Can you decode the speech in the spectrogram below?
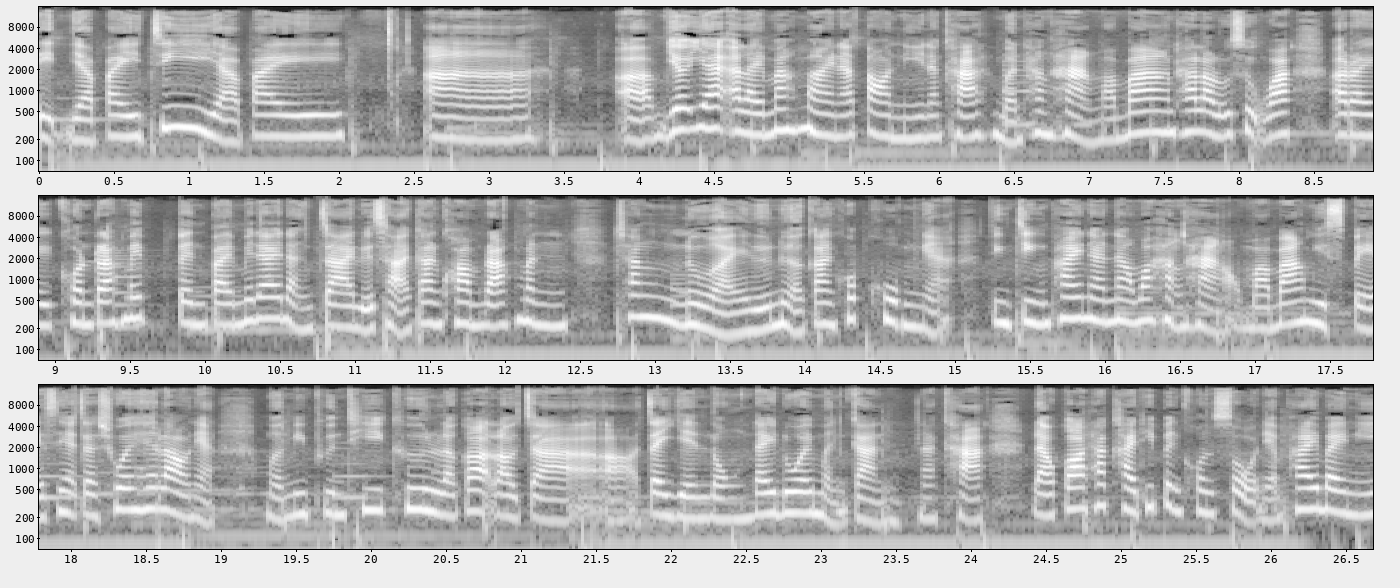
ติด อย่าไปจี้ อย่าไป เยอะแยะอะไรมากมายนะตอนนี้นะคะ เหมือนห่างๆมาบ้าง ถ้าเรารู้สึกว่าอะไรคนรักไม่เป็นไปไม่ได้ดั่งใจ หรือสถานการณ์ความรักมันช่างเหนื่อยหรือเหนือการควบคุมเนี่ย จริงๆไพ่แนะนำว่าห่างๆออกมาบ้างมีสเปซเนี่ยจะช่วยให้เราเนี่ยเหมือนมีพื้นที่ขึ้น แล้วก็เราจะใจเย็นลงได้ด้วยเหมือนกันนะคะ แล้วก็ถ้าใครที่เป็นคนโสดเนี่ยไพ่ใบนี้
